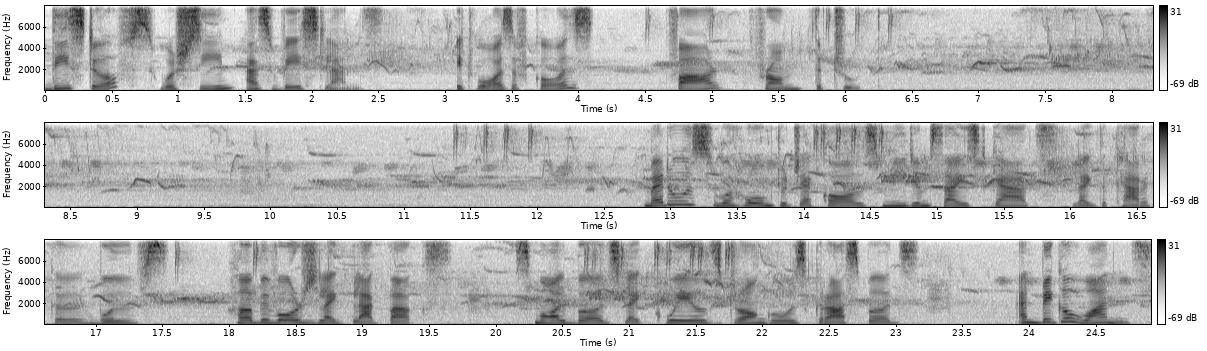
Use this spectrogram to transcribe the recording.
These turfs were seen as wastelands. It was, of course, far from the truth. Meadows were home to jackals, medium sized cats like the caracal, wolves, herbivores like blackbucks, small birds like quails, drongos, grassbirds, and bigger ones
